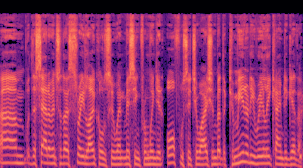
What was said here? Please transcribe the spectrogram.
Um, with the sad events of those three locals who went missing from Wynyard, awful situation, but the community really came together.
